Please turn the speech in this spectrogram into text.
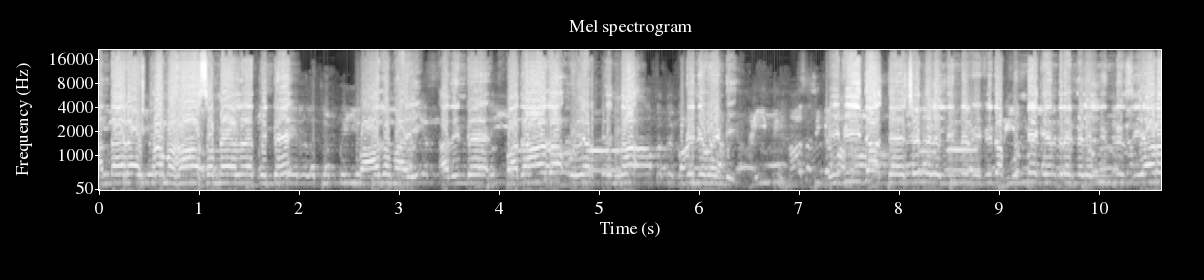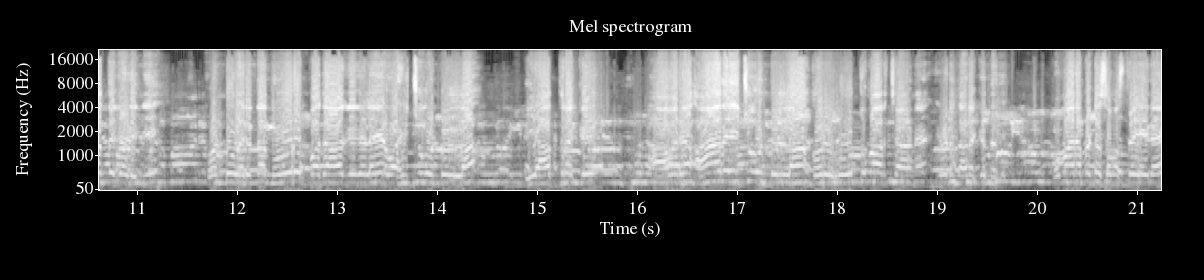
അന്താരാഷ്ട്ര മഹാസമ്മേളനത്തിന്റെ ഭാഗമായി അതിന്റെ പതാക ഉയർത്തുന്നതിനു വേണ്ടി വിവിധ ദേശങ്ങളിൽ നിന്ന് വിവിധ പുണ്യകേന്ദ്രങ്ങളിൽ നിന്ന് സിയാറത്ത് കഴിഞ്ഞ് കൊണ്ടുവരുന്ന നൂറ് പതാകകളെ വഹിച്ചുകൊണ്ടുള്ള യാത്രയ്ക്ക് അവരെ ആനയിച്ചുകൊണ്ടുള്ള ഒരു റൂട്ട് മാർച്ചാണ് ഇവിടെ നടക്കുന്നത്. ബഹുമാനപ്പെട്ട സംസ്ഥയുടെ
